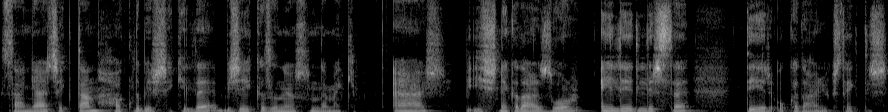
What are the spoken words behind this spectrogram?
sen gerçekten haklı bir şekilde bir şey kazanıyorsun demek. Eğer bir iş ne kadar zor elde edilirse değeri o kadar yüksektir.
